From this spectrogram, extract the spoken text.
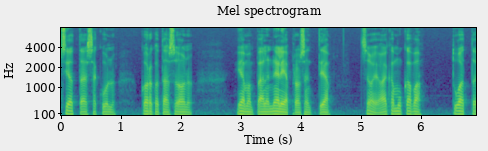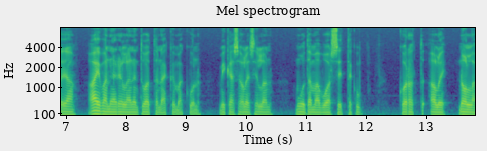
sijoittaessa, kun korkotaso on hieman päälle 4 prosenttia – se on jo aika mukava tuotto ja aivan erilainen tuottonäkymä kuin mikä se oli silloin muutama vuosi sitten, kun korot oli 0,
